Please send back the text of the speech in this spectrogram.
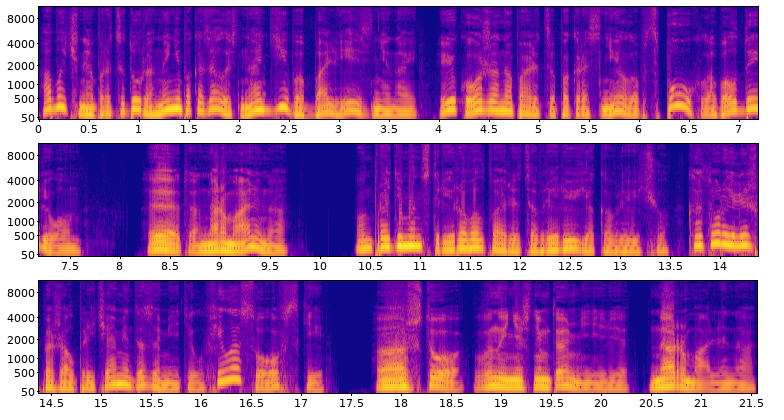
Обычная процедура ныне показалась на диво болезненной, и кожа на пальце покраснела, вспухла волдырем. «Это нормально?» Он продемонстрировал палец Аврелию Яковлевичу, который лишь пожал плечами да заметил, философски. «А что в нынешнем-то мире? Нормально!»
